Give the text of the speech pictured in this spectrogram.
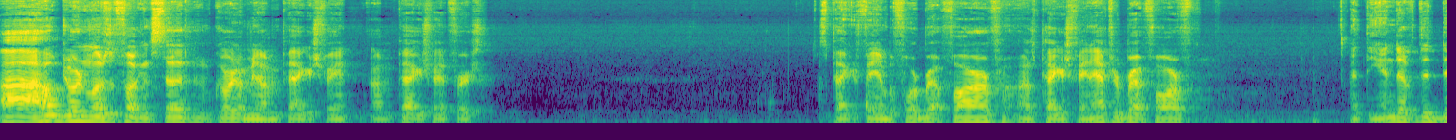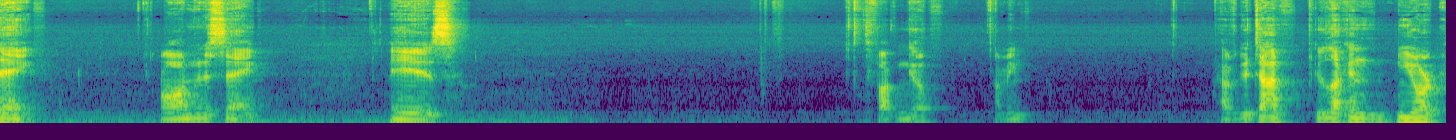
Uh, I hope Jordan Love's a fucking stud. Of course, I mean I'm a Packers fan. I'm a Packers fan first was a Packers fan before Brett Favre. I was a Packers fan after Brett Favre. At the end of the day, all I'm going to say is let's fucking go. I mean, have a good time. Good luck in New York.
